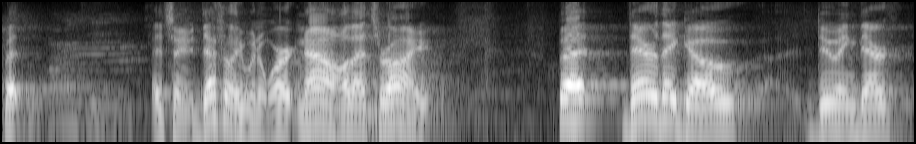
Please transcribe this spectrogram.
But it definitely wouldn't work now, that's right. But there they go, doing their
